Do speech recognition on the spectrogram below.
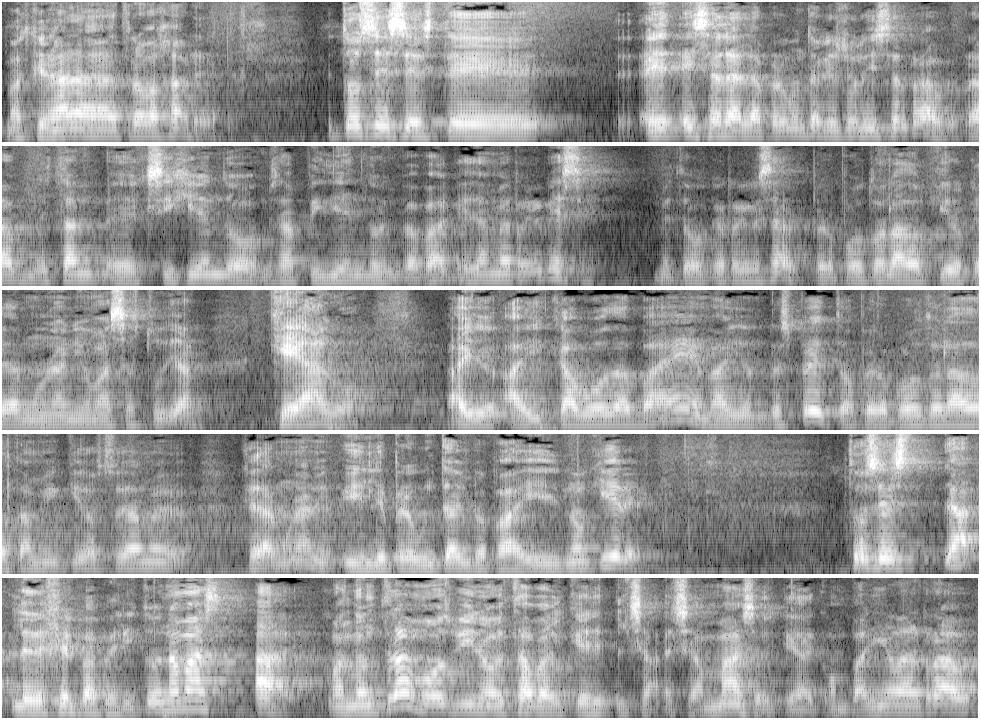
más que nada a trabajar. Entonces, este, e- esa era la pregunta que yo le hice al Rab. Rab, me están exigiendo, me está pidiendo mi papá que ya me regrese. Me tengo que regresar. Pero por otro lado, quiero quedarme un año más a estudiar. ¿Qué hago? Hay, hay caboda baem, hay un respeto, pero por otro lado también quiero estudiarme, quedarme un año. Y le pregunté a mi papá y no quiere. Entonces, ya, le dejé el papelito. Nada más, ah, cuando entramos, vino, estaba el, que, el, sha- el shamash, el que acompañaba al Rab,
